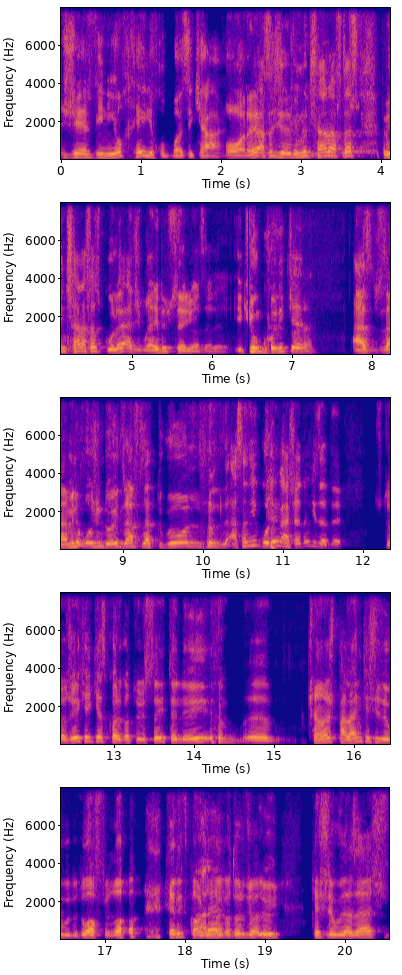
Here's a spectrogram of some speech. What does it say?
ژروینیو خیلی خوب بازی کرد. آره اصلا ژروینیو چند هفته است ببین چند هفته است گلای عجیب غریبی تو سری زده. یکی اون گلی که آره. از زمین خودشون دوید رفت زد تو گل. اصلا یه گله وحشتناکی زده. تا جایی که یکی از کاریکاتوریستای ایتالیایی کنارش پلنگ کشیده بود تو آفریقا. خیلی کاریکاتور جالبی کشیده بود ازش.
